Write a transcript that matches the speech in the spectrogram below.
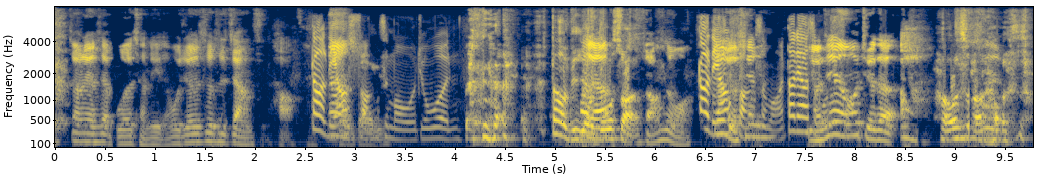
这段恋爱是不会成立的。我觉得就是这样子。好，到底要爽什么？我就问，到底有多爽？爽什么？到底要有些人爽什么？到底要什么有些人会？觉得啊，好爽，好爽！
